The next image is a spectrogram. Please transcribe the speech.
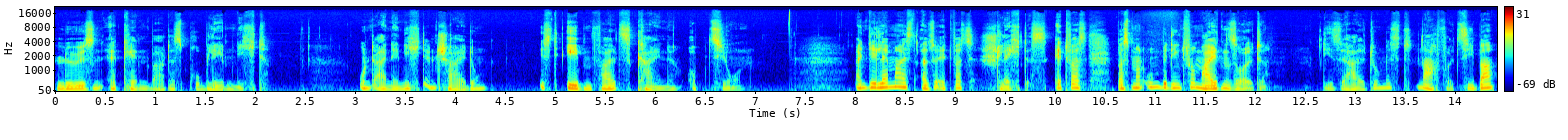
lösen erkennbar das Problem nicht. Und eine Nichtentscheidung ist ebenfalls keine Option. Ein Dilemma ist also etwas Schlechtes, etwas, was man unbedingt vermeiden sollte. Diese Haltung ist nachvollziehbar,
